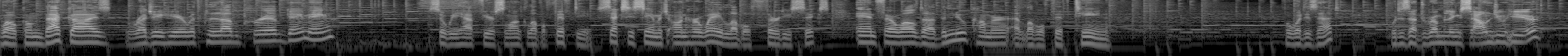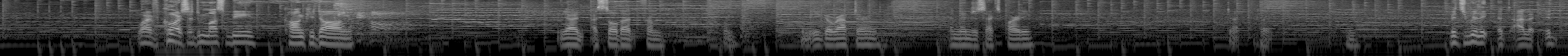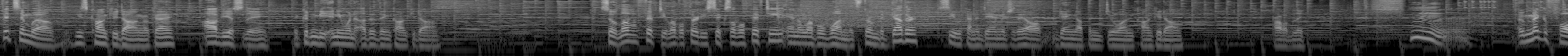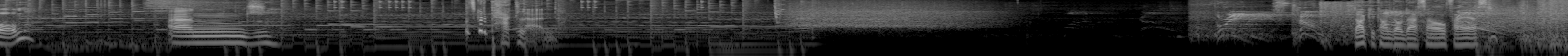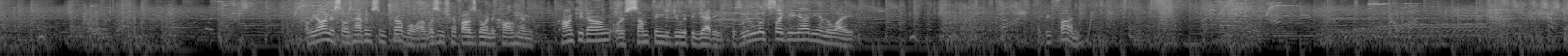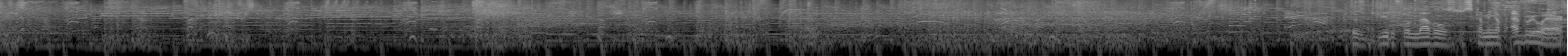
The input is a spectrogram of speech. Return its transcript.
Welcome back, guys. Reggie here with Club Crib Gaming. So we have Fierce Lonk level 50, Sexy Sandwich on her way level 36, and Farewelda, the newcomer at level 15. But what is that? What is that rumbling sound you hear? Why, of course, it must be Kongky Dong. Yeah, I, I stole that from from, from Egoraptor and, and Ninja Sex Party. Yeah, but, hmm. It's really, it, I like, it fits him well. He's Kongky Dong, okay? Obviously, it couldn't be anyone other than Kongky Dong. So level 50, level 36, level 15, and a level 1. Let's throw them together, see what kind of damage they all gang up and do on Kongky Dong. Probably. Hmm. Omega Form. And... Let's go to Pac-Land. Donkey Kong going that so fast. I'll be honest, I was having some trouble. I wasn't sure if I was going to call him Kongky Dong or something to do with the Yeti, because he looks like a Yeti in the white. Be fun. Those beautiful levels just coming up everywhere.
